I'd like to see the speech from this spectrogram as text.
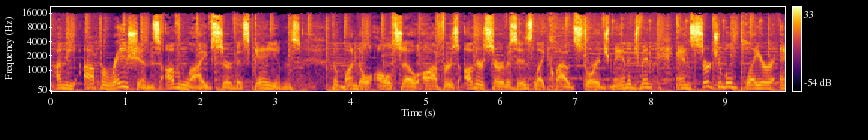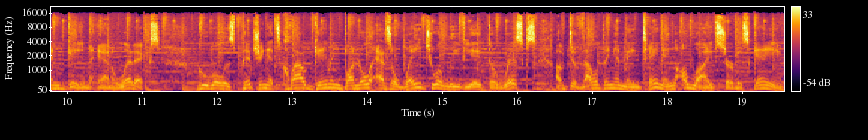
on the operations of live service games. The bundle also offers other services like cloud storage management and searchable player and game analytics. Google is pitching its cloud gaming bundle as a way to alleviate the risks of developing and maintaining a live service game.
